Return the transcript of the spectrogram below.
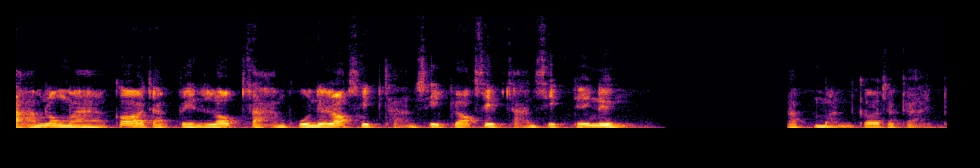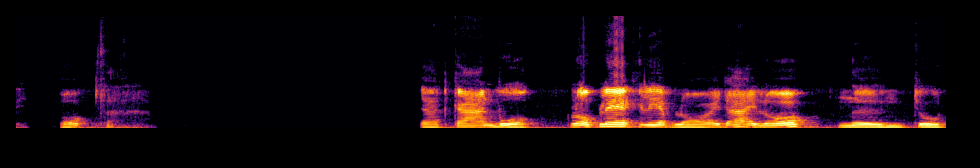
สามลงมาก็จะเป็นลบสามคูณด้วยล็อกสิบฐานสิบล็อกสิบฐานสิบได้หนึ่งครับมันก็จะกลายเป็นลบสามจัดการบวก ลบเลขให้เรียบร้อยได้ลบหนึ่งจุด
